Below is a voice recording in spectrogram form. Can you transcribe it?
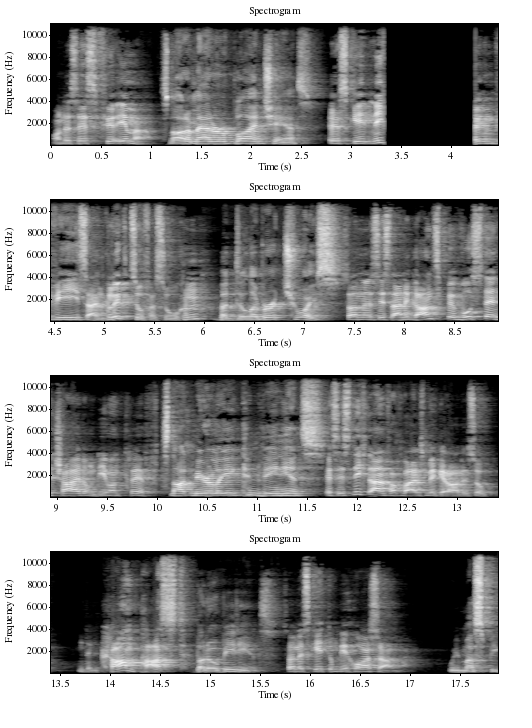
Und es ist für immer. It's not a matter of blind chance, Es geht nicht irgendwie sein Glück zu versuchen, but deliberate choice. sondern es ist eine ganz bewusste Entscheidung, die man trifft. It's not merely convenience, Es ist nicht einfach, weil es mir gerade so in den Kram passt, but obedience. sondern es geht um Gehorsam. We must be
